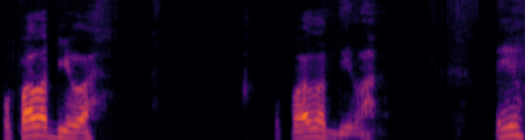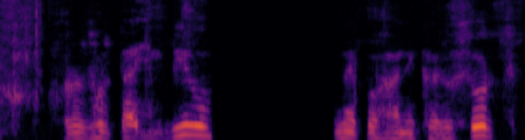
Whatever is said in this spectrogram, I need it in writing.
Попала біла. Попала біла. І розгортаємо білу. Непоганий кажу сорт.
